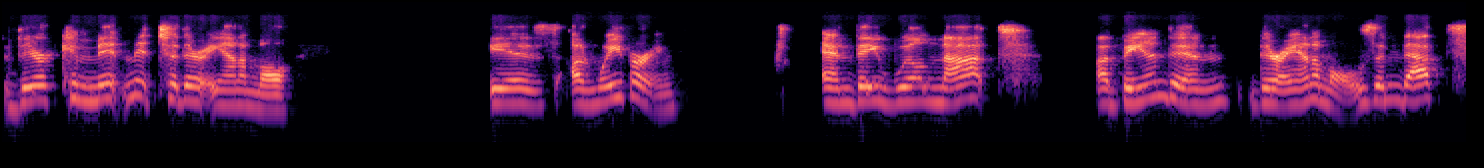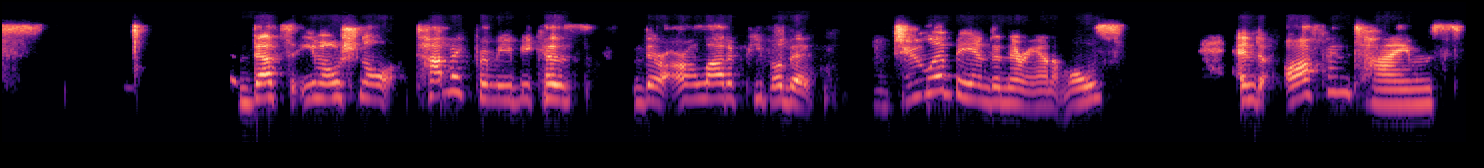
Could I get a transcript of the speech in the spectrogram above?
Their commitment to their animal is unwavering and they will not abandon their animals. And that's that's emotional topic for me because there are a lot of people that do abandon their animals and oftentimes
